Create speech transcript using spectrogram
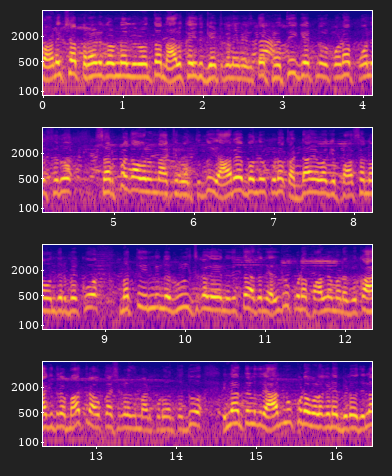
ಪ್ರಾಣಿಕ್ಷ ಪರೇಡ್ ಗ್ರೌಂಡ್ನಲ್ಲಿರುವಂಥ ನಾಲ್ಕೈದು ಗೇಟ್ಗಳೇನಿರುತ್ತೆ, ಪ್ರತಿ ಗೇಟ್ನಲ್ಲೂ ಕೂಡ ಪೊಲೀಸರು ಸರ್ಪಗಾವಲನ್ನು ಹಾಕಿರುವಂಥದ್ದು ಯಾರೇ ಬಂದರೂ ಕೂಡ ಕಡ್ಡಾಯವಾಗಿ ಪಾಸನ್ನು ಹೊಂದಿರಬೇಕು. ಮತ್ತು ಇಲ್ಲಿನ ರೂಲ್ಸ್ಗಳು ಏನಿರುತ್ತೆ ಅದನ್ನು ಎಲ್ಲರೂ ಕೂಡ ಪಾಲನೆ ಮಾಡಬೇಕು. ಹಾಗಿದ್ರೆ ಮಾತ್ರ ಅವಕಾಶಗಳನ್ನು ಮಾಡಿಕೊಡುವಂಥದ್ದು ಇಲ್ಲ ಅಂತ ಹೇಳಿದ್ರೆ ಯಾರನ್ನೂ ಕೂಡ ಒಳಗಡೆ ಬಿಡೋದಿಲ್ಲ.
